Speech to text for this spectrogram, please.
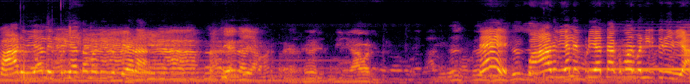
பாடுவியா இல்ல இப்படி ஏத்த மாட்டேங்குது பேடா பாடுவியா இல்ல இப்படி ஏத்தாக்குமாறு பண்ணிட்டு தெரியுவியா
